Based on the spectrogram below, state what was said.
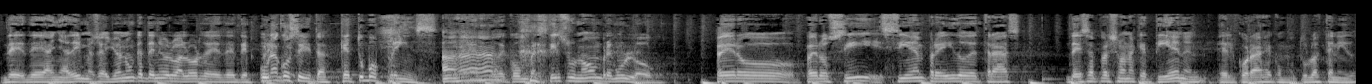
de, de, añadirme. O sea, yo nunca he tenido el valor de... de, de Una cosita. Que tuvo Prince, Ajá. de convertir su nombre en un logo. Pero, pero sí, siempre he ido detrás de esas personas que tienen el coraje, como tú lo has tenido,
